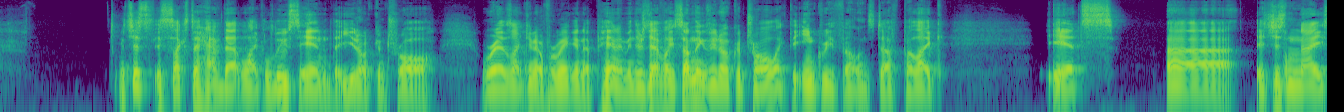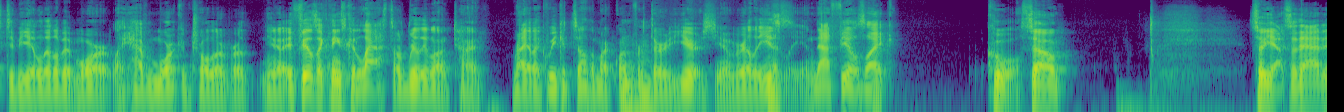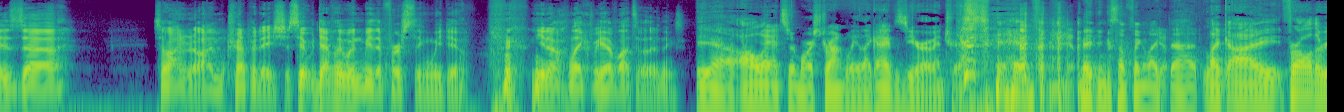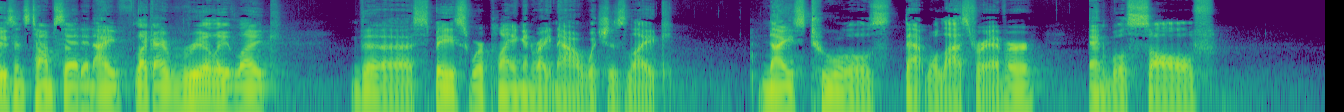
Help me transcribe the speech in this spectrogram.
it's just it sucks to have that like loose end that you don't control. Whereas like you know if we're making a pin i mean there's definitely some things we don't control like the ink refill and stuff but like it's uh it's just nice to be a little bit more like have more control over you know it feels like things could last a really long time right? Like we could sell the mark one for 30 years you know really easily and that feels like cool so so yeah so that is uh so I don't know. I'm trepidatious. It definitely wouldn't be the first thing we do. you know, like we have lots of other things. Yeah, I'll answer more strongly. Like I have zero interest in making something like that. Like I, for all the reasons Tom said, and I like, I really like the space we're playing in right now, which is like nice tools that will last forever and will solve.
